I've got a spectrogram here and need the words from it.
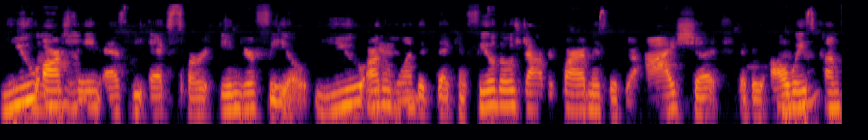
You mm-hmm. are seen as the expert in your field. You are yeah. the one that, that can fill those job requirements with your eyes shut, that they always mm-hmm. come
